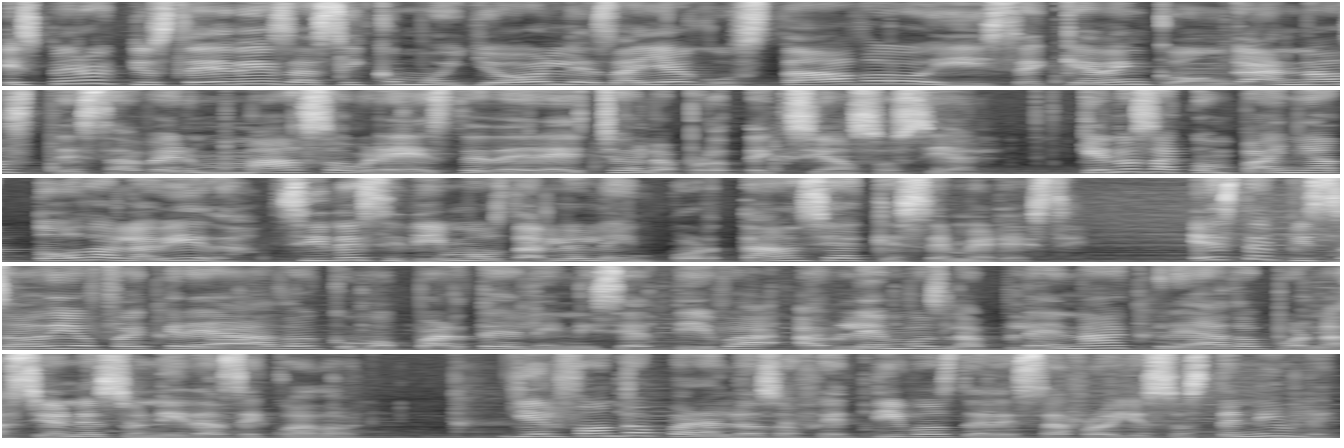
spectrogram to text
Espero que ustedes, así como yo, les haya gustado y se queden con ganas de saber más sobre este derecho a la protección social, que nos acompaña toda la vida, si decidimos darle la importancia que se merece. Este episodio fue creado como parte de la iniciativa Hablemos la Plena, creado por Naciones Unidas de Ecuador y el Fondo para los Objetivos de Desarrollo Sostenible,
